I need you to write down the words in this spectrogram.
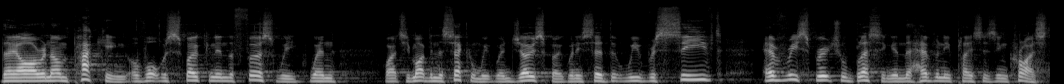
They are an unpacking of what was spoken in the first week when, or actually, it might be in the second week when Joe spoke, when he said that we've received every spiritual blessing in the heavenly places in Christ.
